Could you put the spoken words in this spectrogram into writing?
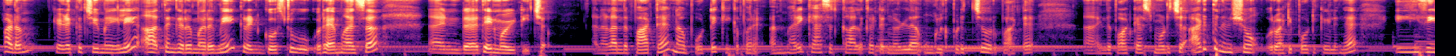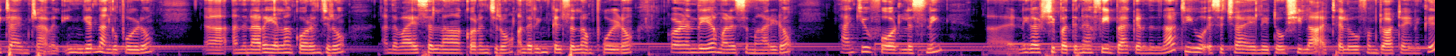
படம் கிழக்கு சீமையிலே ஆத்தங்கர மரமே கிரெட் கோஸ் டு ரேமாசா அண்ட் தேன்மொழி டீச்சர் அதனால் அந்த பாட்டை நான் போட்டு கேட்க போகிறேன் அந்த மாதிரி கேசட் காலகட்டங்களில் உங்களுக்கு பிடிச்ச ஒரு பாட்டை இந்த பாட்காஸ்ட் முடிச்சு அடுத்த நிமிஷம் ஒரு வாட்டி போட்டு கேளுங்க. ஈஸி டைம் ட்ராவல் இங்கேருந்து அங்கே போயிடும். அந்த நிறையெல்லாம் குறைஞ்சிரும். அந்த வயசெல்லாம் குறைஞ்சிரும். அந்த ரிங்கிள்ஸ் எல்லாம் போயிடும். குழந்தையா மனசு மாறிடும். தேங்க்யூ ஃபார் லிஸ்னிங் நிகழ்ச்சி பற்றின ஃபீட்பேக் இருந்ததுன்னா T O S H I L A Toshila at hello from dot எனக்கு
